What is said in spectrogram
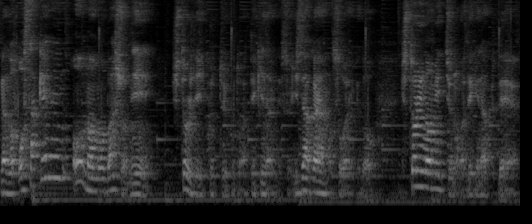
なんかお酒を飲む場所に一人で行くっていうことができないんですよ。居酒屋もそうやけど一人飲みっていうのができなくて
